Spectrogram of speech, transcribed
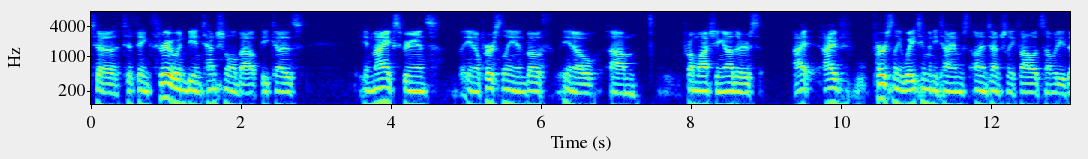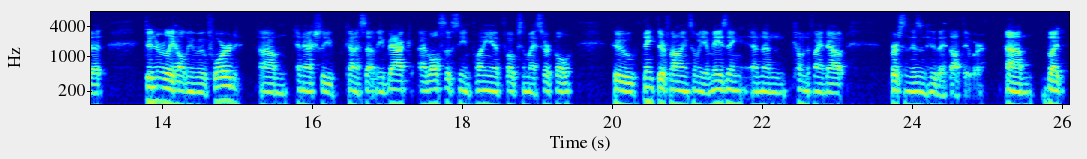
to to think through and be intentional about because, in my experience, you know, personally in both, you know, um, from watching others, I I've personally way too many times unintentionally followed somebody that didn't really help me move forward um, and actually kind of set me back. I've also seen plenty of folks in my circle who think they're following somebody amazing and then come to find out the person isn't who they thought they were. Um, but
